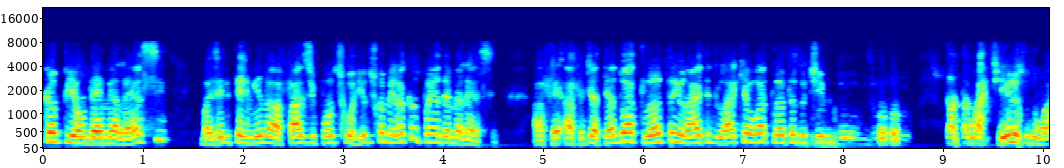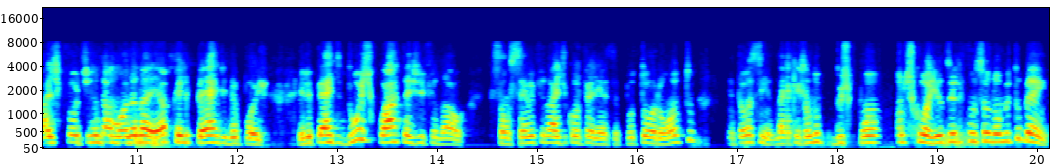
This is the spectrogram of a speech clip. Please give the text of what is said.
campeão da MLS, mas ele termina a fase de pontos corridos com a melhor campanha da MLS. A frente até do Atlanta United lá, que é o Atlanta do time do, do Tata Martino e tudo mais, que foi o time da moda na época, ele perde depois. Ele perde duas quartas de final, são semifinais de conferência, para o Toronto. Então, assim, na questão do, dos pontos corridos, ele funcionou muito bem.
